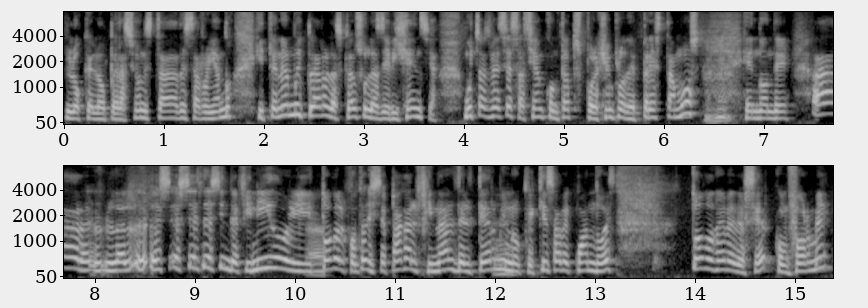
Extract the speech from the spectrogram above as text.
lo que la operación está desarrollando y tener muy claras las cláusulas de vigencia. Muchas veces hacían contratos, por ejemplo, de préstamos, en donde ah, es, es, indefinido y todo el contrato y se paga al final del término, que quién sabe cuándo es. Todo debe de ser conforme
